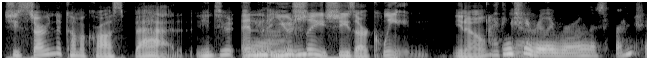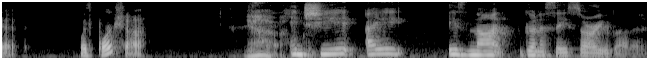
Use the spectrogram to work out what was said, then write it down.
she's starting to come across bad. You do, and Yeah. usually she's our queen, you know. I think she really ruined this friendship with Portia. Yeah. And she, I, is not gonna say sorry about it.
